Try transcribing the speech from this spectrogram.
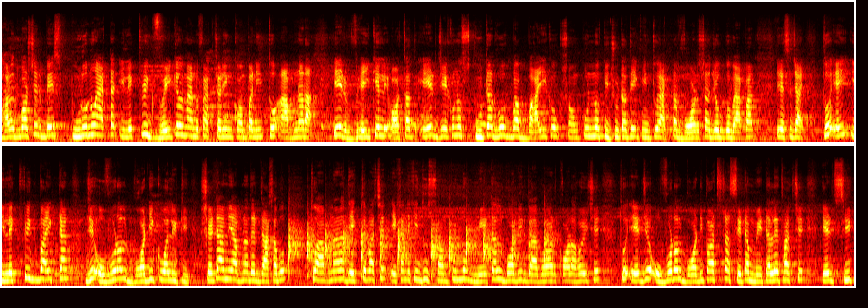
ভারতবর্ষের বেশ পুরনো একটা ইলেকট্রিক ভেহিকেল ম্যানুফ্যাকচারিং কোম্পানি তো আপনারা এর ভেহিকেলে অর্থাৎ এর যে কোনো স্কুটার হোক বা বাইক হোক, সম্পূর্ণ কিছুটাতেই কিন্তু একটা ভরসাযোগ্য ব্যাপার এসে যায়। তো এই ইলেকট্রিক বাইকটার যে ওভারঅল বডি কোয়ালিটি সেটা আমি আপনাদের দেখাবো। তো আপনারা দেখতে পাচ্ছেন, এখানে কিন্তু সম্পূর্ণ মেটাল বডির ব্যবহার করা হয়েছে। রয়েছে তো এর যে ওভারঅল বডি পার্টসটা সেটা মেটালে থাকছে। এর সিট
